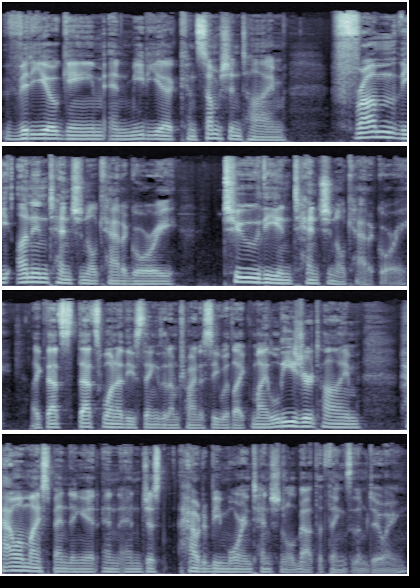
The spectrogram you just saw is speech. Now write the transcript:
video game and media consumption time from the unintentional category to the intentional category. Like that's that's one of these things that I'm trying to see with like my leisure time, how am I spending it and and just how to be more intentional about the things that I'm doing.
